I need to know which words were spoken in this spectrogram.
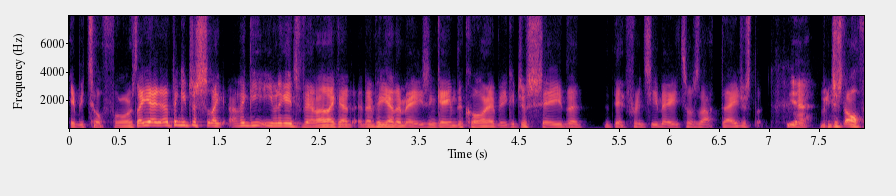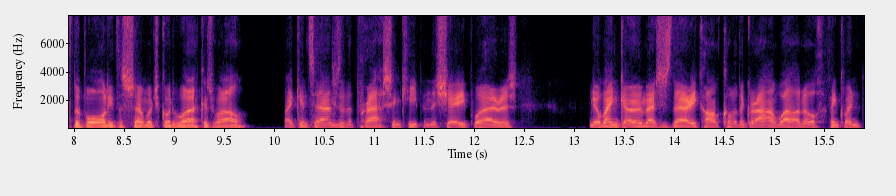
it'd be tough for us. Like, yeah, I think he just like I think even against Villa, like I, I don't think he had an amazing game Doucouré, but you could just see the, the difference he made to us that day. Just yeah, just off the ball, he does so much good work as well like in terms of the press and keeping the shape. Whereas, you know, when Gomes is there, he can't cover the ground well enough. I think when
